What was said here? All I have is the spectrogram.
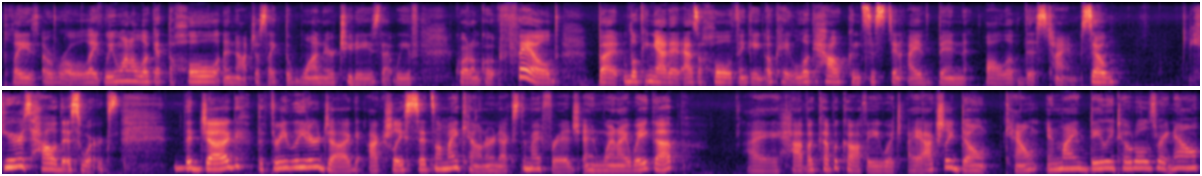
plays a role. Like, we want to look at the whole and not just like the one or two days that we've quote unquote failed, but looking at it as a whole, thinking, okay, look how consistent I've been all of this time. So, here's how this works. The jug, the three liter jug, actually sits on my counter next to my fridge. And when I wake up, I have a cup of coffee, which I actually don't count in my daily totals right now,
